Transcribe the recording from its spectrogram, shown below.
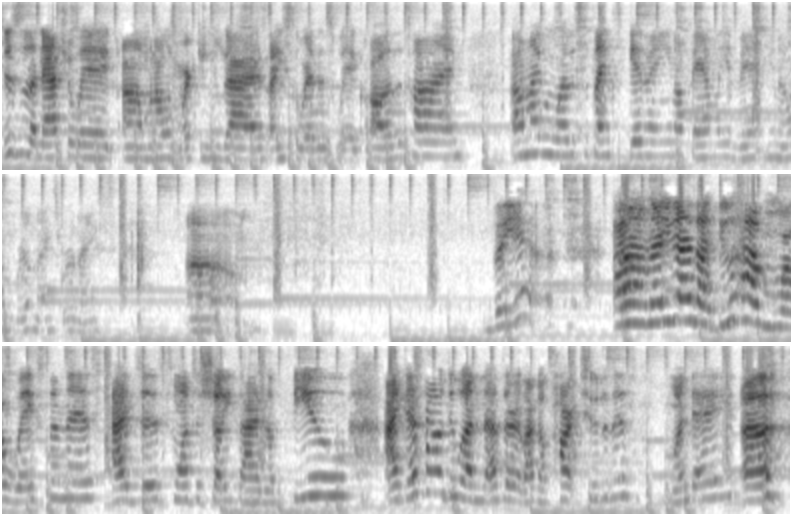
This is a natural wig. Um, when I was working, you guys, I used to wear this wig all the time. I might even wear this to Thanksgiving, you know, family event, you know, real nice, real nice. Um, but yeah. Um, now you guys, I do have more wigs than this. I just want to show you guys a few. I guess I'll do another, like a part two to this one day. Uh,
